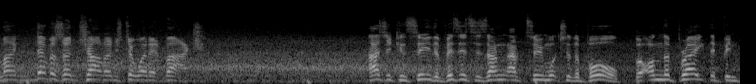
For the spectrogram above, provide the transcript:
Magnificent challenge to win it back. As you can see, the visitors haven't had too much of the ball, but on the break, they've been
